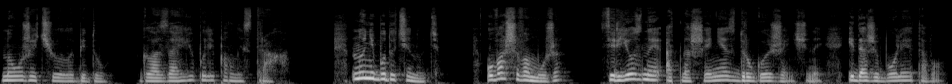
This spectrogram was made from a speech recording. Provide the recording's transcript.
но уже чуяла беду. Глаза ее были полны страха. «Ну, не буду тянуть. У вашего мужа серьезные отношения с другой женщиной, и даже более того,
